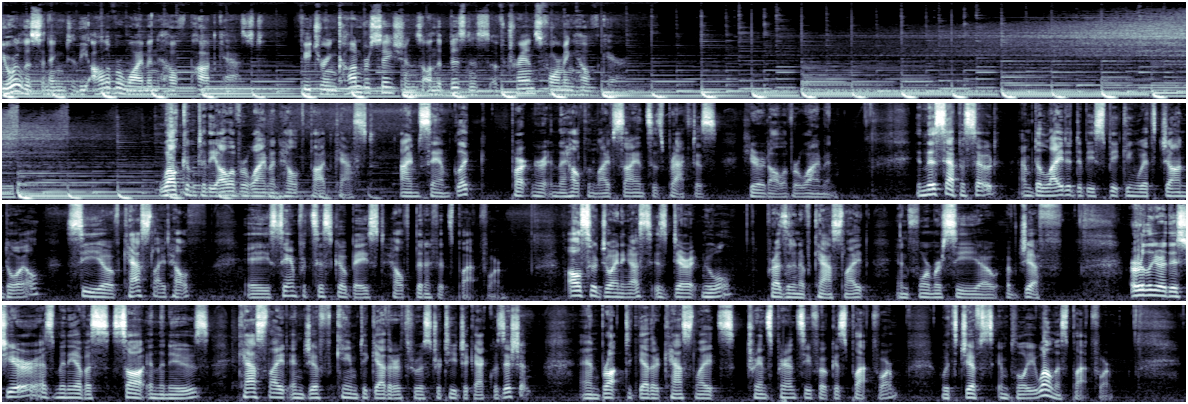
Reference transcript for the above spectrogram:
You're listening to the Oliver Wyman Health Podcast, featuring conversations on the business of transforming healthcare. Welcome to the Oliver Wyman Health Podcast. I'm Sam Glick, partner in the Health and Life Sciences practice here at Oliver Wyman. In this episode, I'm delighted to be speaking with John Doyle, CEO of Castlight Health, a San Francisco based health benefits platform. Also joining us is Derek Newell, president of Castlight and former CEO of Jiff. Earlier this year, as many of us saw in the news, Castlight and Jiff came together through a strategic acquisition and brought together Castlight's transparency focused platform with Jiff's employee wellness platform.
